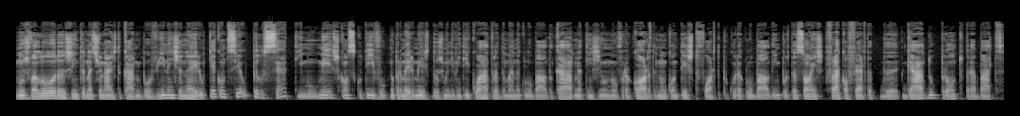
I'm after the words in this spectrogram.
nos valores internacionais de carne bovina em janeiro, que aconteceu pelo sétimo mês consecutivo. No primeiro mês de 2024, a demanda global de carne atingiu um novo recorde num contexto de forte procura global de importações, fraca oferta de gado pronto para abate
